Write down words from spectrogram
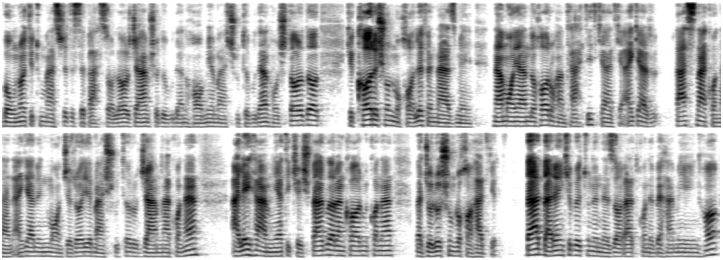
با اونا که تو مسجد سپه سالار جمع شده بودن و حامی مشروطه بودن هشدار داد که کارشون مخالف نظم نماینده ها رو هم تهدید کرد که اگر بس نکنن اگر این ماجرای مشروطه رو جمع نکنن علیه امنیت کشور دارن کار می‌کنن و جلوشون رو خواهد گرفت. بعد برای اینکه بتونه نظارت کنه به همه اینها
